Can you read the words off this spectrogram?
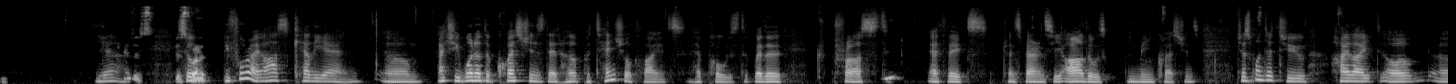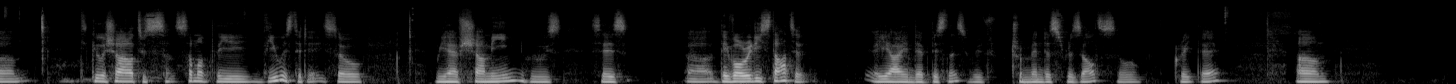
Yeah. Just, just so before I ask Kellyann, um, actually, what are the questions that her potential clients have posed? Whether trust, ethics, transparency are those main questions. Just wanted to highlight or um, give a shout out to some of the viewers today. So we have Shamin who says uh, they've already started AI in their business with tremendous results. So great there. Um,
